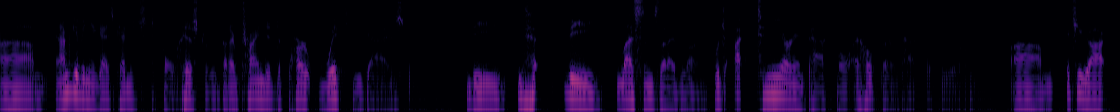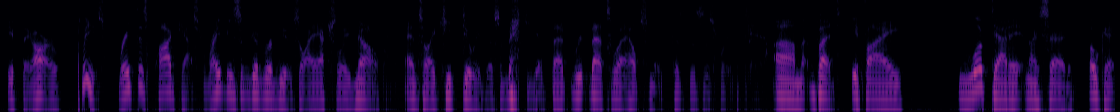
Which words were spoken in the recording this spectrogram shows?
um, and I'm giving you guys kind of just full history, but I'm trying to depart with you guys the the lessons that I've learned, which I, to me are impactful. I hope they're impactful for you. Um, if you got, if they are, please rate this podcast, write me some good reviews, so I actually know, and so I keep doing this and making it. That that's what helps me because this is free. Um, but if I looked at it and I said, okay,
